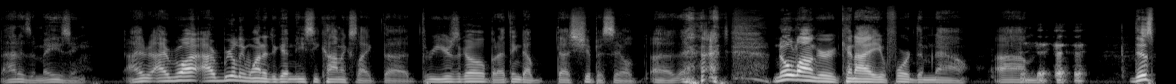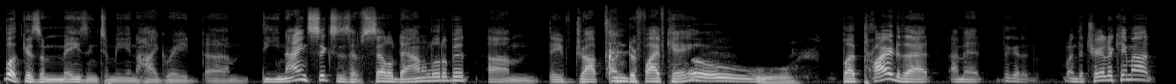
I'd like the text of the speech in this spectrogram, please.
That is amazing. I, I I really wanted to get an EC Comics like the, three years ago, but I think that that ship has sailed. Uh, no longer can I afford them now. Um, this book is amazing to me in high grade. Um, the nine sixes have settled down a little bit. Um, they've dropped under five k. Oh, But prior to that, I mean, look at it. When the trailer came out,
